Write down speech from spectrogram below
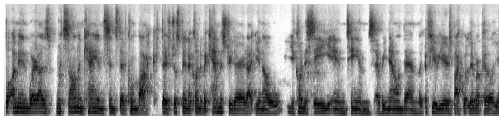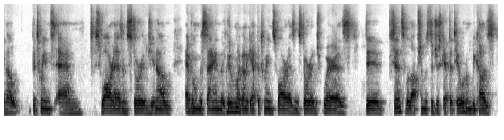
But I mean, whereas with Son and Kane, since they've come back, there's just been a kind of a chemistry there that, you know, you kind of see in teams every now and then. Like a few years back with Liverpool, you know, between um, Suarez and Sturridge, you know, everyone was saying, like, who am I going to get between Suarez and Sturridge? Whereas the sensible option was to just get the two of them because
